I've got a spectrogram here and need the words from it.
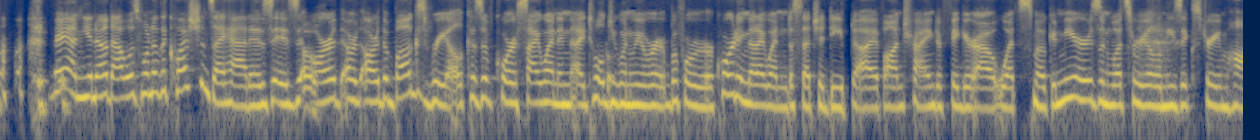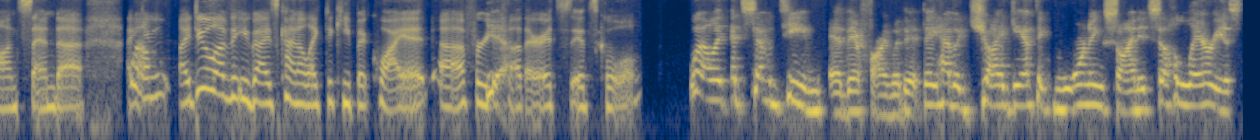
man, you know that was one of the questions I had. Is is oh. are, are are the bugs real? Because of course I went and I told you when we were before we were recording that I went into such a deep dive on trying to figure out what's smoke and mirrors and what's real in these extreme haunts, and uh, well, I do I do love that you guys kind of like to keep it quiet uh, for each yeah. other. It's it's cool. Well, at 17, uh, they're fine with it. They have a gigantic warning sign. It's so hilarious.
